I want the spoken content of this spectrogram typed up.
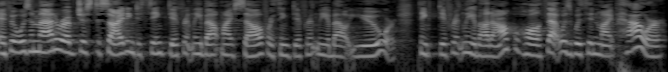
If it was a matter of just deciding to think differently about myself or think differently about you or think differently about alcohol, if that was within my power,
